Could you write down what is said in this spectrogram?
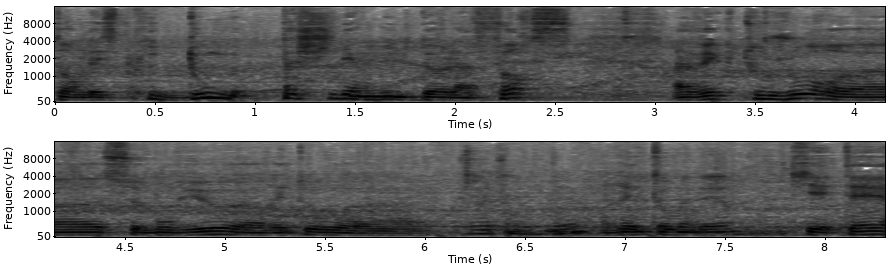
dans l'esprit doom pachydermique de la force, avec toujours euh, ce bon vieux euh, Reto, euh, Reto qui était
